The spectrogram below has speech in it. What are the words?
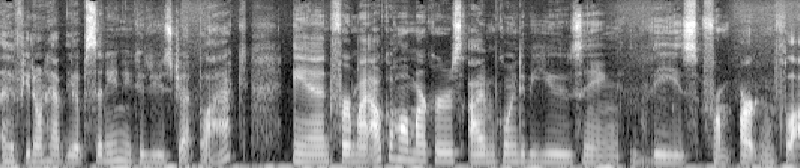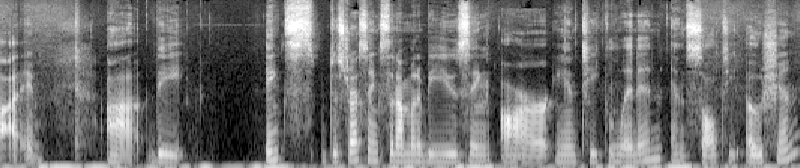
If you don't have the Obsidian, you could use Jet Black. And for my alcohol markers, I'm going to be using these from Art and Fly. Uh, the inks, distress inks that I'm going to be using are Antique Linen and Salty Ocean.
